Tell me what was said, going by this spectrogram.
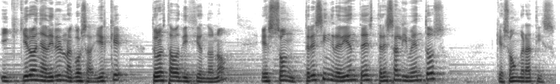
y quiero añadirle una cosa, y es que tú lo estabas diciendo, ¿no? Es, son tres ingredientes, tres alimentos que son gratis,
